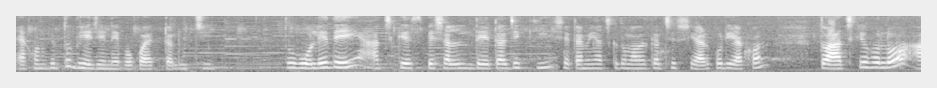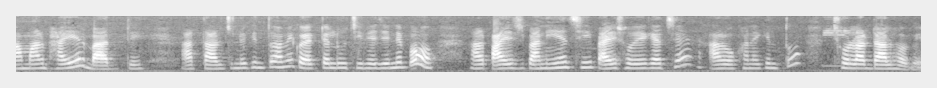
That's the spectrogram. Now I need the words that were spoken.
এখন কিন্তু ভেজে নেব কয়েকটা লুচি। তো বলে দেই আজকে স্পেশাল ডেটা যে কি, সেটা আমি আজকে তোমাদের কাছে শেয়ার করি এখন। তো আজকে হলো আমার ভাইয়ের বার্থডে আর তার জন্য কিন্তু আমি কয়েকটা লুচি ভেজে নেব। আর পায়েস বানিয়েছি, পায়েস হয়ে গেছে। আর ওখানে কিন্তু ছোলার ডাল হবে।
